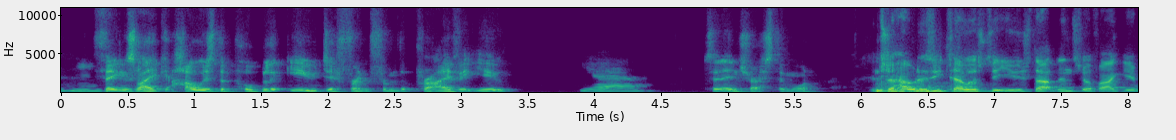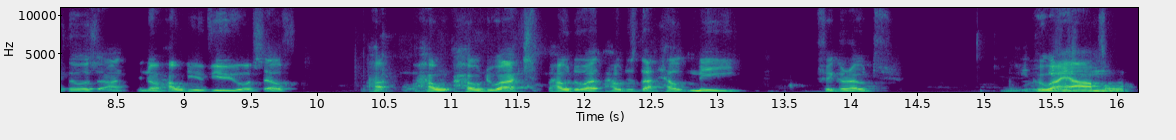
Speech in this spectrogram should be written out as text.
Mhm. Things like how is the public you different from the private you? Yeah. It's an interesting one. And so, how does he tell us to use that then? So, if I give those, uh, you know, how do you view yourself? How how, how do I how do I how does that help me figure out who I am? Or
